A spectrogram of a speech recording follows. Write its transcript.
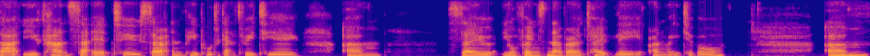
that you can set it to certain people to get through to you. Um, so your phone's never totally unreachable. Um,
